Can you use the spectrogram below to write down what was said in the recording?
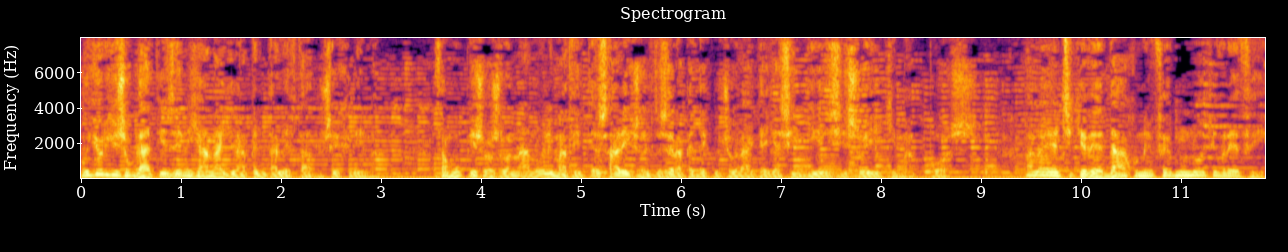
Ο Γιώργης ο Γκάτης δεν είχε ανάγκη να παίρνει τα λεφτά του σε χρήμα θα μου πεις όσο να όλοι οι μαθητές θα ρίξουν 4-5 κουτσουράκια για συντήρηση στο οίκημα. Πώς; Αλλά έτσι και δεν τα έχουν φέρνουν ό,τι βρεθεί.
